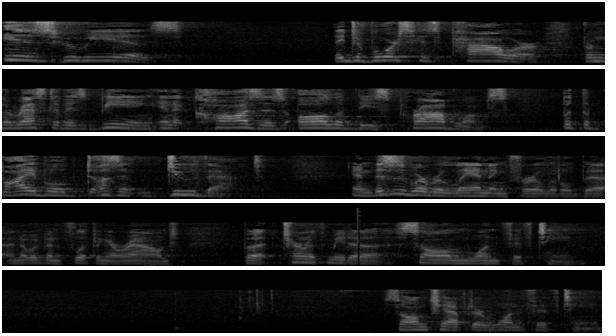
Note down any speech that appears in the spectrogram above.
is who He is. They divorce His power from the rest of His being, and it causes all of these problems. But the Bible doesn't do that. And this is where we're landing for a little bit. I know we've been flipping around, but turn with me to Psalm 115. Psalm chapter 115.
